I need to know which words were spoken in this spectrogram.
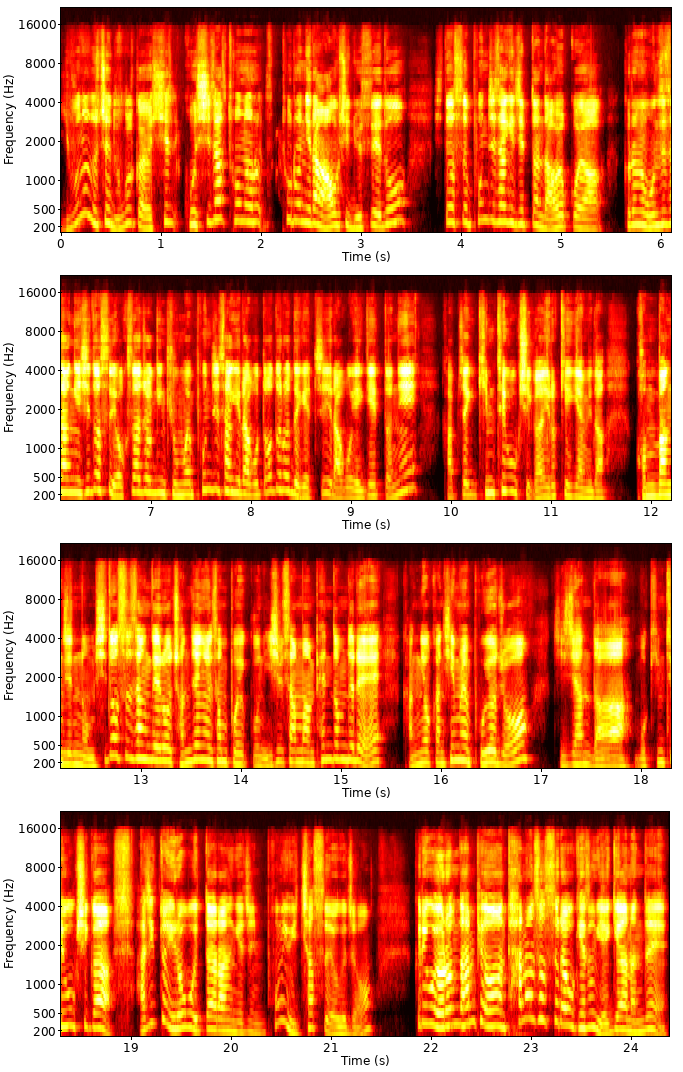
이분은 도대체 누굴까요? 시, 곧 시사 토론, 토론이랑 9시 뉴스에도 시더스 폰지 사기 집단 나올 거야. 그러면 온 세상이 시더스 역사적인 규모의 폰지 사기라고 떠들어대겠지? 라고 얘기했더니 갑자기 김태국 씨가 이렇게 얘기합니다. 건방진 놈, 시더스 상대로 전쟁을 선포했군. 23만 팬덤들의 강력한 힘을 보여줘. 지지한다. 뭐 김태국 씨가 아직도 이러고 있다라는 게 지금 폼이 미쳤어요. 그죠? 그리고 여러분들 한편 탄원서 쓰라고 계속 얘기하는데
